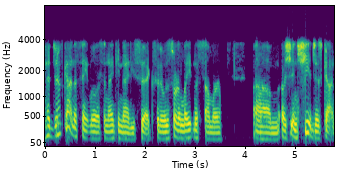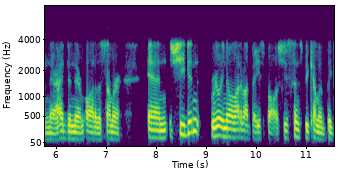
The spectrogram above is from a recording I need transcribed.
had just gotten to St. Louis in 1996, and it was sort of late in the summer, um, and she had just gotten there. I'd been there a lot of the summer, and she didn't really know a lot about baseball. She's since become a big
